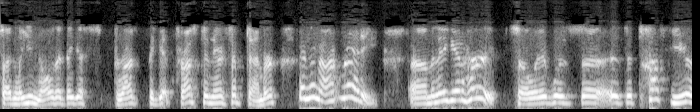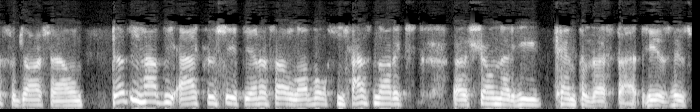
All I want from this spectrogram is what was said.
suddenly you know that they get thrust, they get thrust in there in September and they're not ready, um, and they get hurt. So it was uh, it's a tough year for Josh Allen. Does he have the accuracy at the NFL level? He has not ex- uh, shown that he can possess that. He is his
